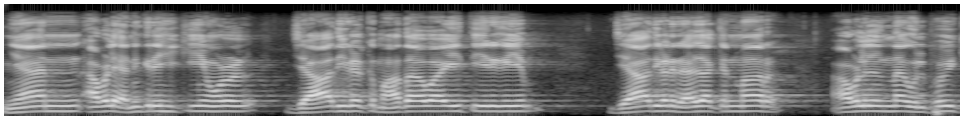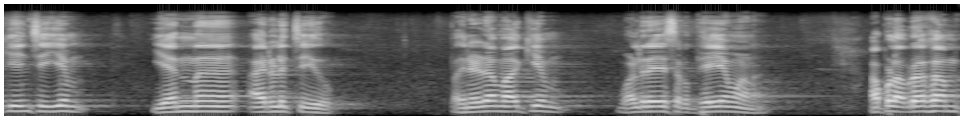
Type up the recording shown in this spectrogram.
ഞാൻ അവളെ അനുഗ്രഹിക്കുകയും അവൾ ജാതികൾക്ക് മാതാവായി തീരുകയും ജാതികളുടെ രാജാക്കന്മാർ അവളിൽ നിന്ന് ഉത്ഭവിക്കുകയും ചെയ്യും എന്ന് അരുളി ചെയ്തു. പതിനേഴാം വാക്യം വളരെ ശ്രദ്ധേയമാണ്. അപ്പോൾ അബ്രഹാം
